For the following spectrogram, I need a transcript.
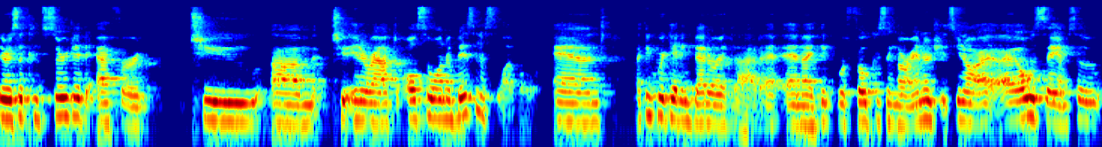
there's a concerted effort to um, to interact also on a business level. And I think we're getting better at that. And I think we're focusing our energies. You know, I, I always say I'm so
